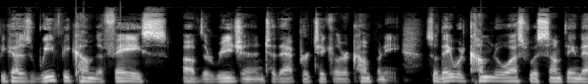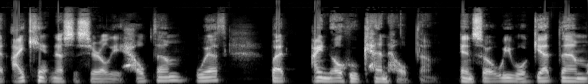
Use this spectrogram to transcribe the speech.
because we've become the face of the region to that particular company. So they would come to us with something that I can't necessarily help them with, but I know who can help them. And so we will get them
